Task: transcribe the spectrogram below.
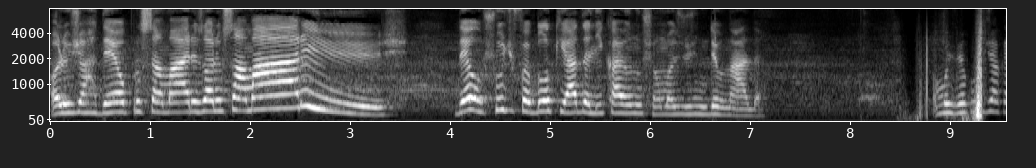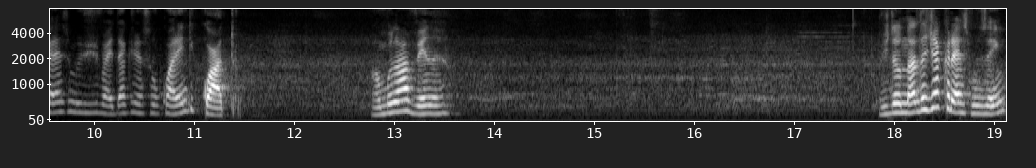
Olha o Jardel pro Samares. Olha o Samares. Deu o chute, foi bloqueado ali, caiu no chão, mas o juiz não deu nada. Vamos ver quantos acréscimos o vai dar, que já são 44. Vamos lá ver, né? Não deu nada de acréscimos, hein?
